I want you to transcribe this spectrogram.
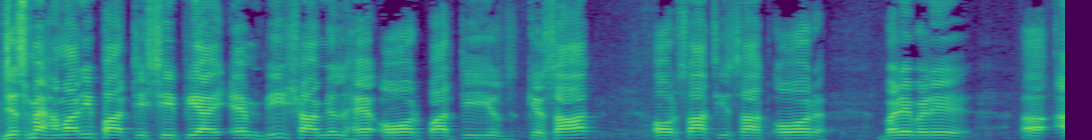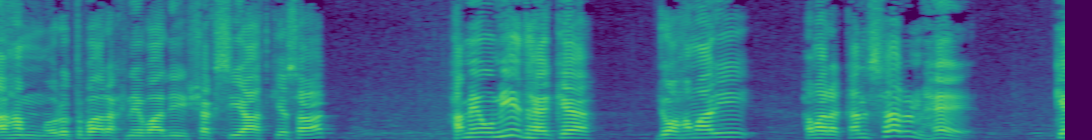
جس میں ہماری پارٹی سی پی آئی ایم بھی شامل ہے اور پارٹی کے ساتھ اور ساتھ ہی ساتھ اور بڑے بڑے اہم رتبہ رکھنے والی شخصیات کے ساتھ۔ ہمیں امید ہے کہ جو ہماری ہمارا کنسرن ہے کہ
